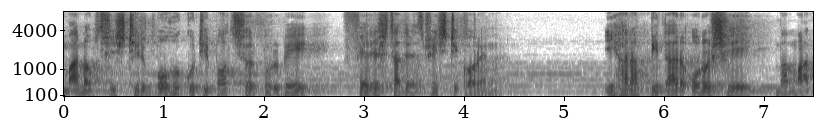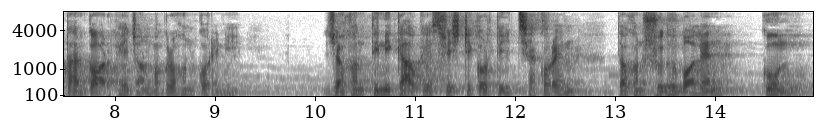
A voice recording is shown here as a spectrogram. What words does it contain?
মানব সৃষ্টির বহু কোটি বৎসর পূর্বে ফেরেশতাদের সৃষ্টি করেন। ইহারা পিতার ওরসে বা মাতার গর্ভে জন্মগ্রহণ করেনি। যখন তিনি কাউকে সৃষ্টি করতে ইচ্ছা করেন তখন শুধু বলেন, কুন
